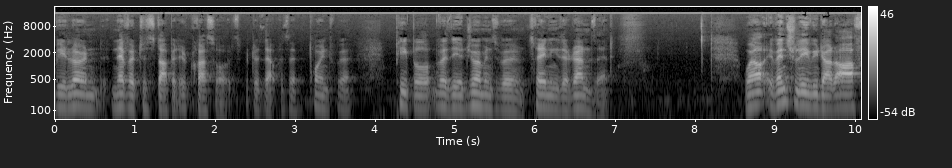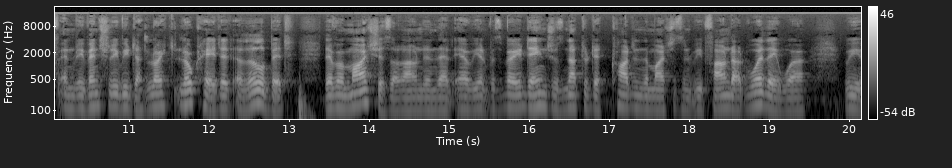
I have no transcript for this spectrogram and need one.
we learned never to stop at a crossroads, because that was a point where people, where the Germans were training their guns at. Well, eventually we got off, and eventually we got lo- located a little bit. There were marshes around in that area. It was very dangerous not to get caught in the marshes, and we found out where they were. We,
